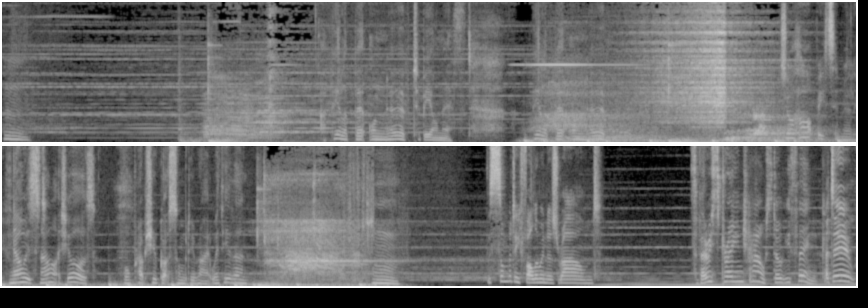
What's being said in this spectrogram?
Hmm. I feel a bit unnerved, to be honest. I feel a bit unnerved. Is your heart beating really fast? No, it's not. It's yours. Well, perhaps you've got somebody right with you then. Hmm. There's somebody following us round. It's a very strange house, don't you think? I do.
